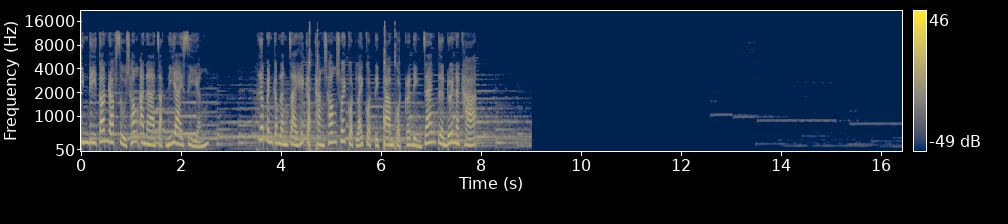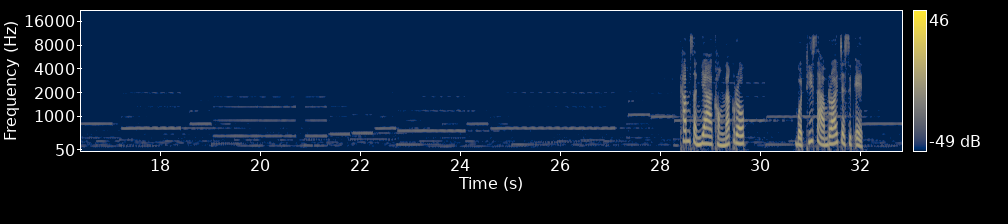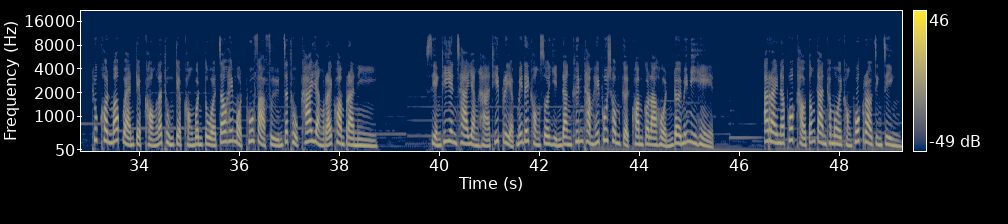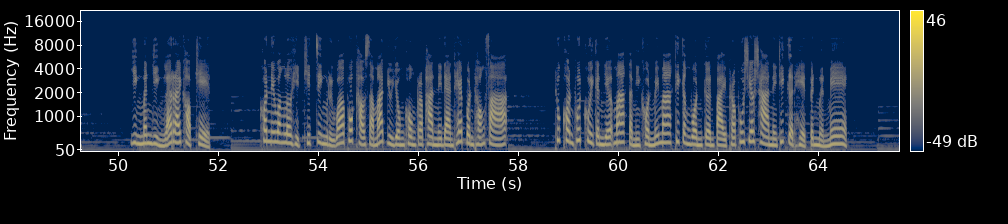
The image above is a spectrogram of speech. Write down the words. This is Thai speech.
ยินดีต้อนรับสู่ช่องอาณาจักรนิยายเสียง เพื่อเป็นกำลังใจให้กับทางช่องช่วยกดไลค์กดติดตามกดกระดิ่งแจ้งเตือนด้วยนะคะ คำสัญญาของนักรบ บทที่ 371 ทุกคนมอบแหวนเก็บของและถุงเก็บของบนตัวเจ้าให้หมดผู้ฝ่าฝืนจะถูกฆ่าอย่างไร้ความปราณี เสียงที่เย็นชาอย่างหาที่เปรียบไม่ได้ของซัวหยินดังขึ้นทำให้ผู้ชมเกิดความโกลาหลโดยไม่มีเหตุ อะไรนะพวกเขาต้องการขโมยของพวกเราจริง ๆ ยิงมันหยิ่งและไร้ขอบเขต คนในวังโลหิตคิดจริง หรือว่าพวกเขาสามารถอยู่ยงคงกระพันในแดนเทพบนท้องฟ้า ทุกคนพูดคุยกันเยอะมาก แต่มีคนไม่มากที่กังวลเกินไป เพราะผู้เชี่ยวชาญในที่เกิดเหตุเป็นเหมือนเมฆ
